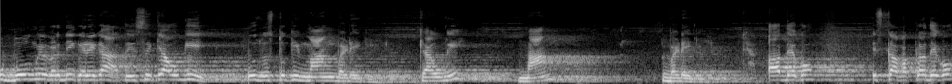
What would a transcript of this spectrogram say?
उपभोग में वृद्धि करेगा तो इससे क्या होगी? उस वस्तु की मांग बढ़ेगी। क्या होगी? मांग बढ़ेगी। अब देखो, इसका वक्र देखो।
